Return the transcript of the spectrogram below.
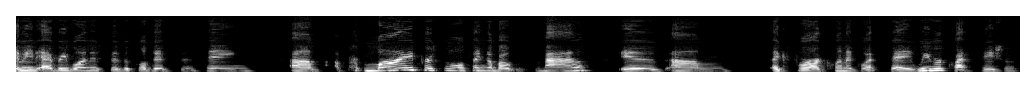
I mean, everyone is physical distancing. Um, my personal thing about masks is, um, like for our clinic, let's say, we request patients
